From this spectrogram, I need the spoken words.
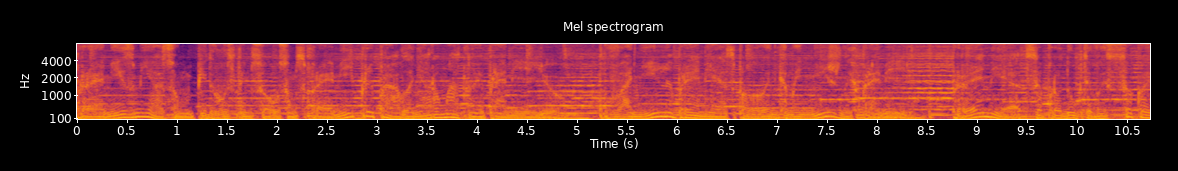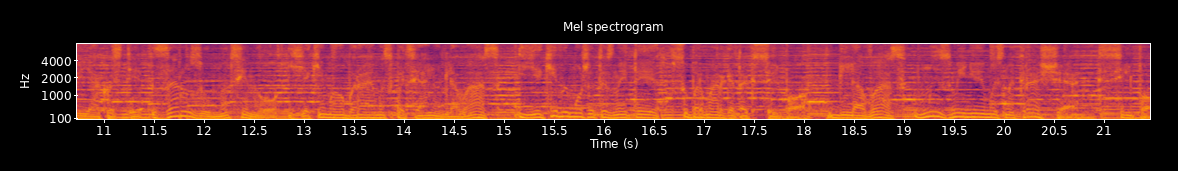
Премії з м'ясом під густим соусом з премій, приправлені ароматною премією. Це продукти високої якості за розумну ціну, які ми обираємо спеціально для вас і які ви можете знайти в супермаркетах Сільпо. Для вас ми змінюємось на краще. Сільпо.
